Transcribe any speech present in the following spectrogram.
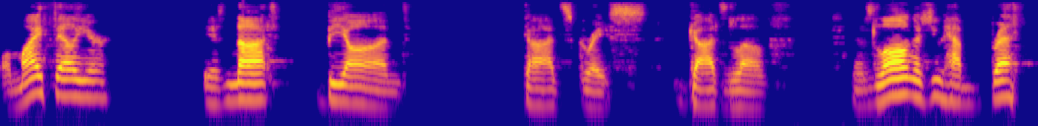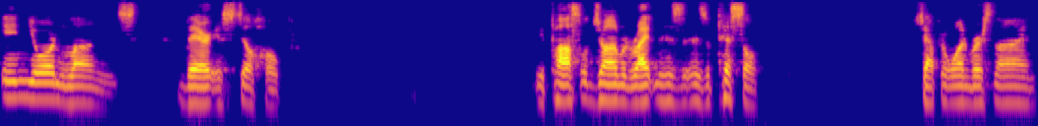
or my failure is not beyond God's grace, God's love. As long as you have breath in your lungs, there is still hope. The apostle John would write in his, his epistle, chapter 1 verse 9,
